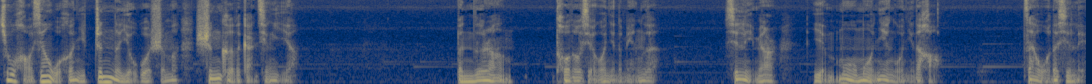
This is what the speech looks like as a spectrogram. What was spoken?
就好像我和你真的有过什么深刻的感情一样。本子上偷偷写过你的名字，心里面。也默默念过你的好，在我的心里，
